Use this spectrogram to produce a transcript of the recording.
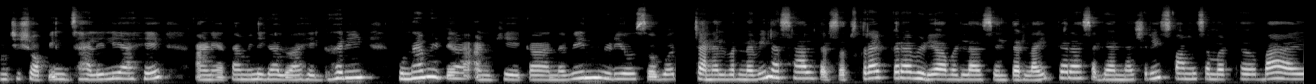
आमची शॉपिंग झालेली आहे आणि आता आम्ही निघालो आहे घरी. पुन्हा भेटूया आणखी एका नवीन व्हिडिओ सोबत. चॅनलवर नवीन असाल तर सबस्क्राईब करा. व्हिडिओ आवडला असेल तर लाईक करा. सगळ्यांना श्री स्वामी समर्थ. बाय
